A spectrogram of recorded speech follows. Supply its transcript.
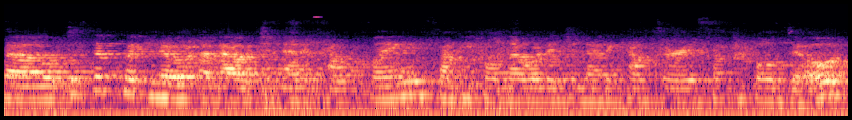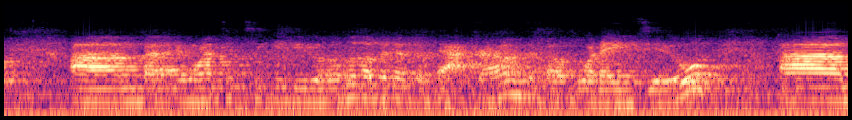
so just a quick note about genetic counseling. Some people know what a genetic counselor is, some people don't. Um, but I wanted to give you a little bit of a background about what I do. Um,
